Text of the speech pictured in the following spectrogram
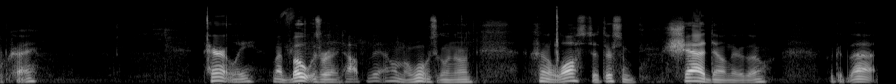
Okay. Apparently, my boat was right on top of it. I don't know what was going on. I kind of lost it. There's some shad down there, though. Look at that.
